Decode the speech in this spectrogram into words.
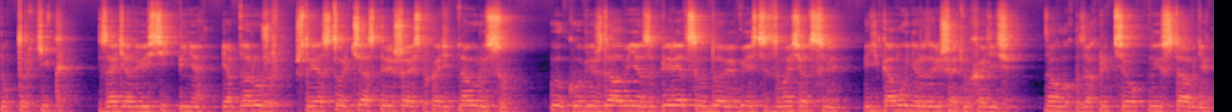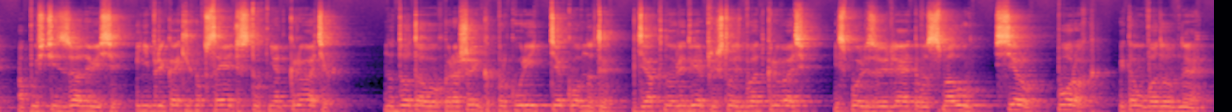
Доктор Хик Зайдя навестить меня и обнаружив, что я столь часто решаюсь выходить на улицу, пылко убеждал меня запереться в доме вместе с домочадцами и никому не разрешать выходить, наглухо закрыть все окна и ставни, опустить занавеси и ни при каких обстоятельствах не открывать их, но до того хорошенько прокурить те комнаты, где окно или дверь пришлось бы открывать, используя для этого смолу, серу, порох и тому подобное.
